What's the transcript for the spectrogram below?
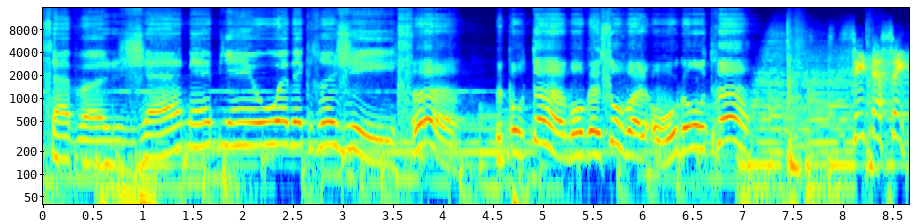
ça vole jamais bien haut avec Roger. Ah! Mais pourtant, mon vaisseau vole au contraire. C'est assez.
